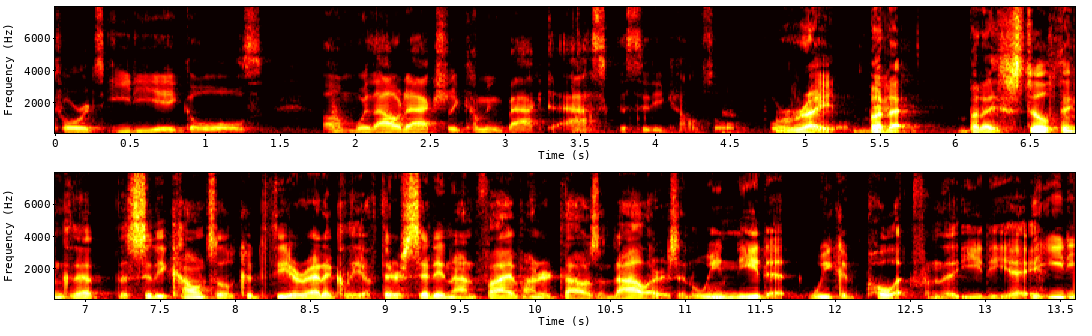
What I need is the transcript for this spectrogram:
towards EDA goals, um, without actually coming back to ask the city council. for Right, approval. but but I still think that the city council could theoretically, if they're sitting on five hundred thousand dollars and we need it, we could pull it from the EDA. The EDA.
